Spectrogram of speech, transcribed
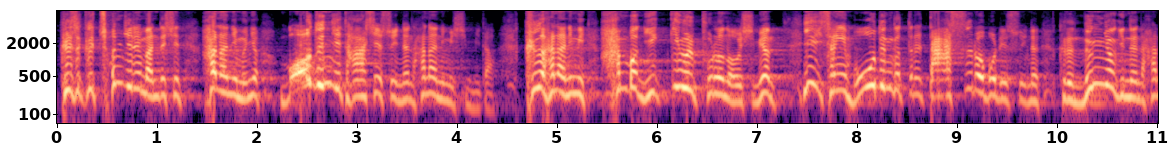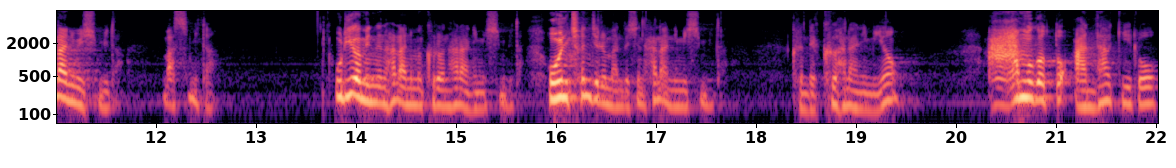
그래서 그 천지를 만드신 하나님은요, 뭐든지 다 하실 수 있는 하나님이십니다. 그 하나님이 한번 입김을 불어 넣으시면 이 이상의 모든 것들을 다 쓸어버릴 수 있는 그런 능력 있는 하나님이십니다. 맞습니다. 우리가 믿는 하나님은 그런 하나님이십니다. 온 천지를 만드신 하나님이십니다. 그런데 그 하나님이요 아무것도 안 하기로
